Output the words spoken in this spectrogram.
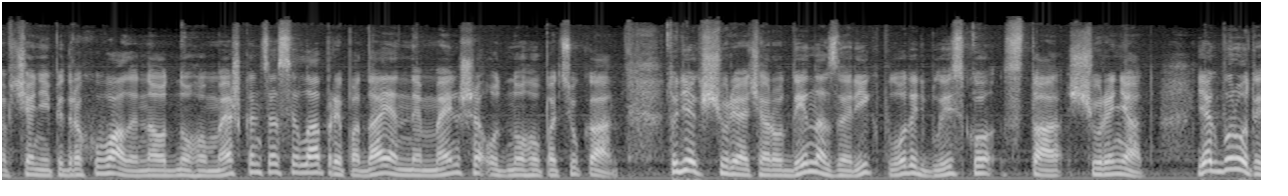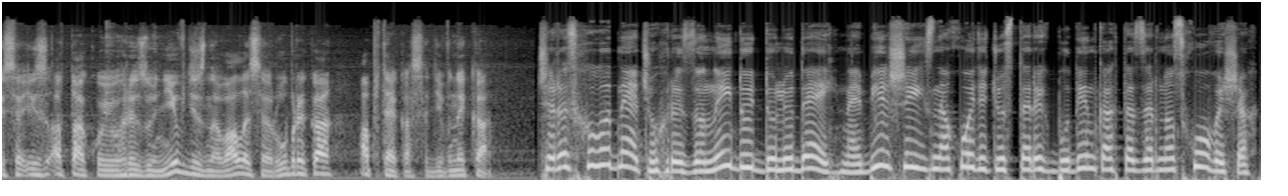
Вчені підрахували, на одного мешканця села припадає не менше одного пацюка. Тоді як щуряча родина за рік плодить близько 100 щуренят. Як боротися із атакою гризунів, дізнавалася рубрика Аптека садівника. Через холоднечу гризуни йдуть до людей. Найбільше їх знаходять у старих будинках та зерносховищах.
